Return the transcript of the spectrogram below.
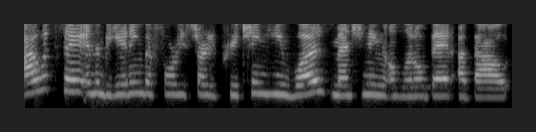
I would say in the beginning, before he started preaching, he was mentioning a little bit about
